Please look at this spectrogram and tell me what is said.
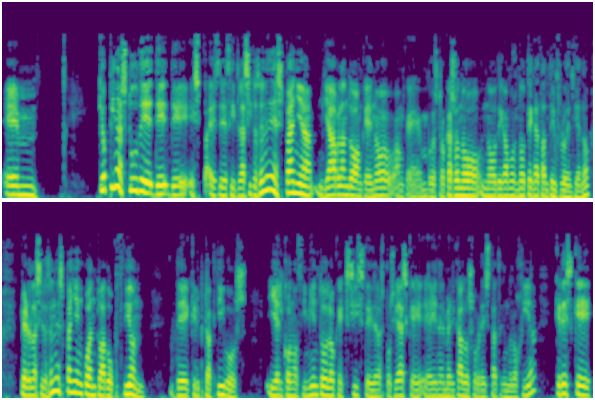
Em, ¿Qué opinas tú de, es decir, la situación en España, ya hablando, aunque no, aunque en vuestro caso no, no digamos no tenga tanta influencia, ¿no? Pero la situación en España en cuanto a adopción de criptoactivos y el conocimiento de lo que existe y de las posibilidades que hay en el mercado sobre esta tecnología, ¿crees que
